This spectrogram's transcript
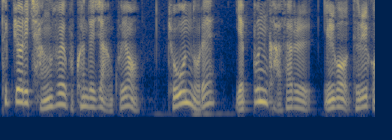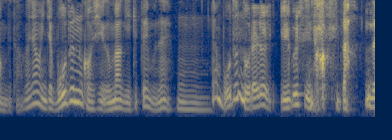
특별히 장소에 국한되지 않고요. 좋은 노래, 예쁜 가사를 읽어 드릴 겁니다. 왜냐하면 이제 모든 것이 음악이기 때문에 음. 그냥 모든 노래를 읽을 수 있는 겁니다. 네.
